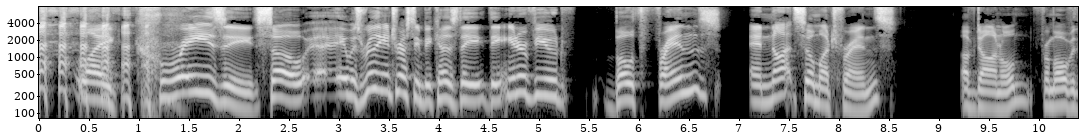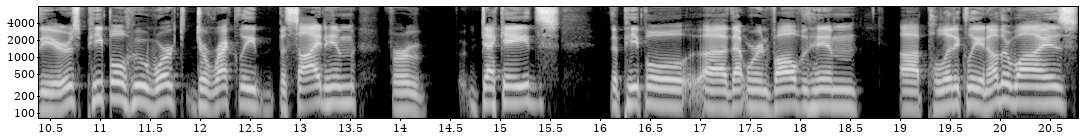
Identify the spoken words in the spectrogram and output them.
like crazy. So uh, it was really interesting because they they interviewed both friends and not so much friends of Donald from over the years, people who worked directly beside him for decades, the people uh, that were involved with him uh, politically and otherwise.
